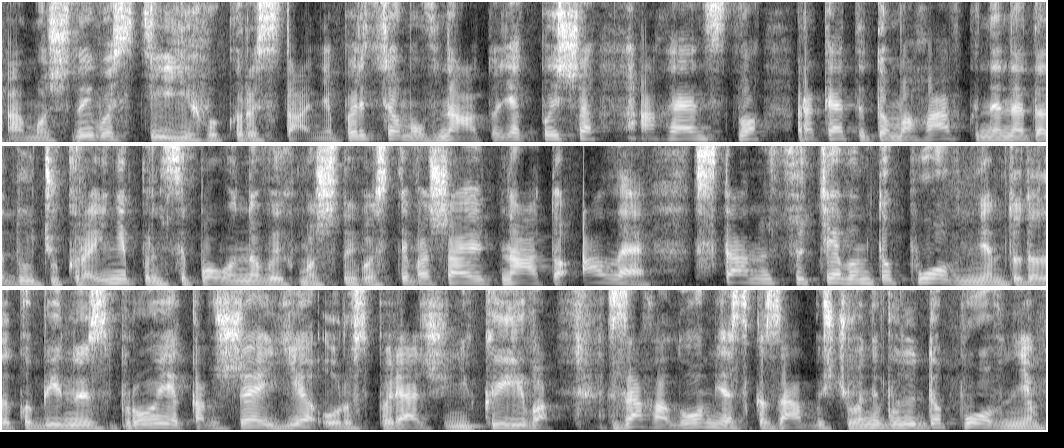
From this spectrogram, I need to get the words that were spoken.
а, можливості їх використання. При цьому в НАТО, як пише агентство, ракети томагавк не нададуть Україні принципово нових можливостей. Вважають НАТО, але стануть суттєвим доповненням до далекобійної зброї, яка вже є у розпорядженні Києва. Загалом я сказав би, що вони будуть доповненням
